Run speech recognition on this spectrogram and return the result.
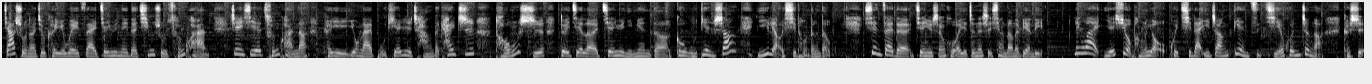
家属呢就可以为在监狱内的亲属存款，这些存款呢可以用来补贴日常的开支，同时对接了监狱里面的购物电商、医疗系统等等。现在的监狱生活也真的是相当的便利。另外，也许有朋友会期待一张电子结婚证啊，可是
